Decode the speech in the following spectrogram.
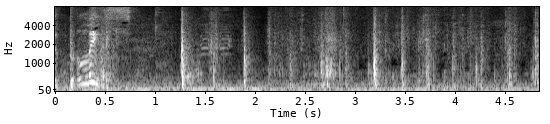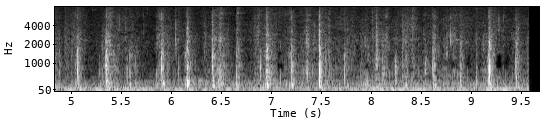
the police.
